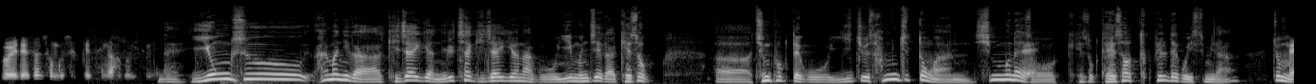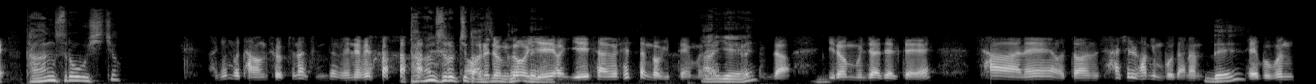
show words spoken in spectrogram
그거에 대해서는 송구스럽게 생각하고 있습니다. 네. 이용수 할머니가 기자회견 1차 기자회견하고 이 문제가 계속 어, 증폭되고 2주 3주 동안 신문에서 네. 계속 대서특필되고 있습니다. 좀 네. 당황스러우시죠? 아니요, 뭐 당황스럽지는 않습니다. 왜냐하면 당황스럽지도 어느 정도 네. 예, 예상을 했던 거기 때문에 아, 예. 그렇습니다. 이런 문제가 될 때 사안의 어떤 사실 확인보다는 네. 대부분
